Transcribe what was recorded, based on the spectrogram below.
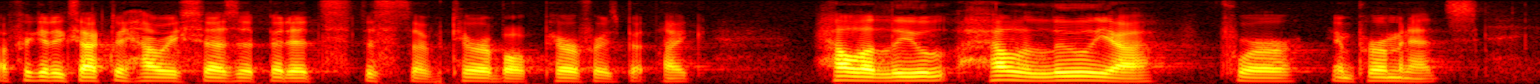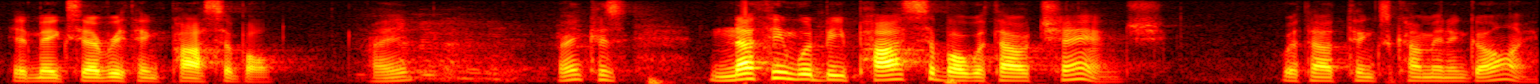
I forget exactly how he says it, but it's this is a terrible paraphrase, but like hallelujah, hallelujah for impermanence. It makes everything possible, right? Right? Because nothing would be possible without change, without things coming and going.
